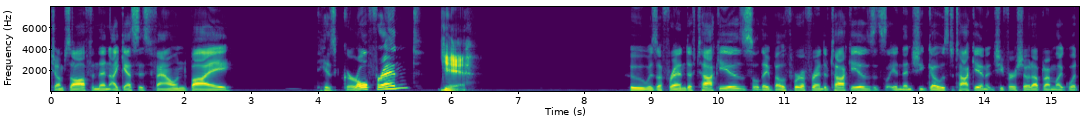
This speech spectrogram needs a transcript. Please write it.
jumps off and then I guess is found by his girlfriend Yeah. Who was a friend of Takia's. So they both were a friend of Takia's. It's and then she goes to Takia and she first showed up and I'm like, what?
